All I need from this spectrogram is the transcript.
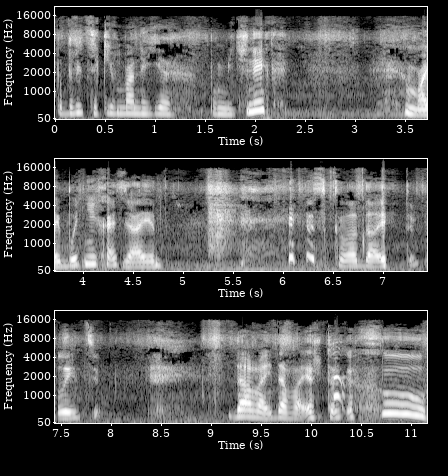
Подивіться, який в мене є помічник, майбутній хазяїн. Складає теплицю. Давай, давай, аж. Ху.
